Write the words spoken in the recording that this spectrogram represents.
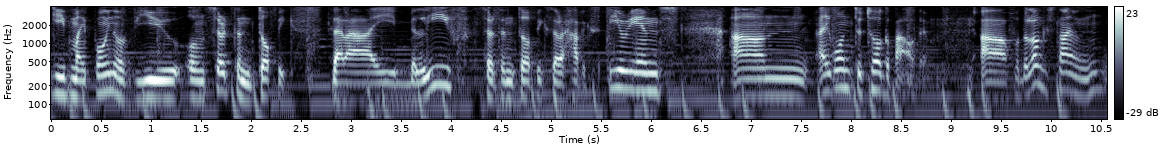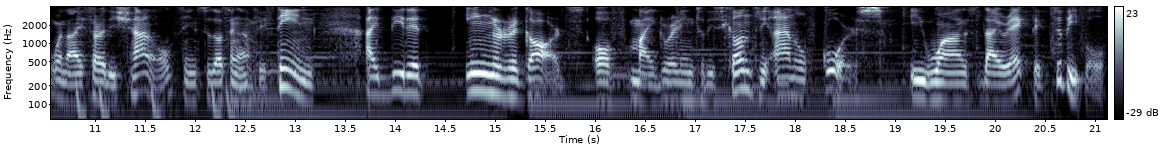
give my point of view on certain topics that I believe, certain topics that I have experienced, and I want to talk about them. Uh, for the longest time, when I started this channel since 2015, I did it in regards of migrating to this country, and of course, it was directed to people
